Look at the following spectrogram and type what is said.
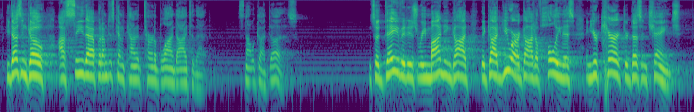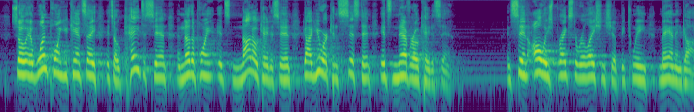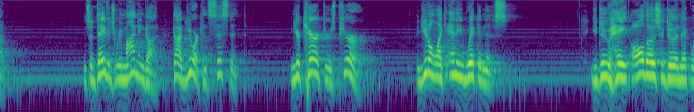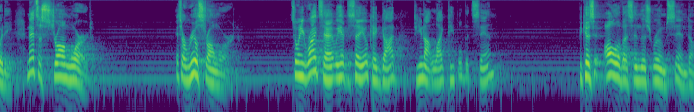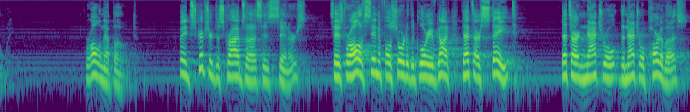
He doesn't go, I see that, but I'm just going to kind of turn a blind eye to that. It's not what God does. And so David is reminding God that God, you are a God of holiness and your character doesn't change. So at one point, you can't say it's okay to sin. Another point, it's not okay to sin. God, you are consistent. It's never okay to sin. And sin always breaks the relationship between man and God. And so David's reminding God God, you are consistent, and your character is pure, and you don't like any wickedness. you do hate all those who do iniquity. And that's a strong word. It's a real strong word. So when he writes that, we have to say, okay, God, do you not like people that sin? Because all of us in this room sin, don't we? We're all in that boat. I mean, Scripture describes us as sinners. Says, For all of sin and fall short of the glory of God. That's our state. That's our natural, the natural part of us.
